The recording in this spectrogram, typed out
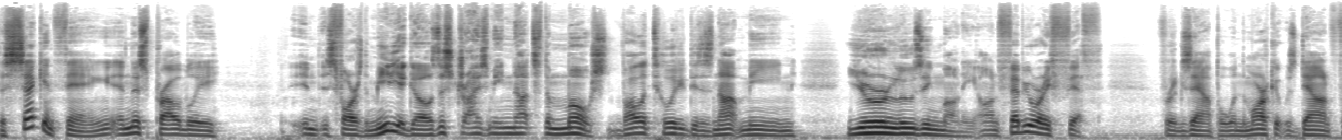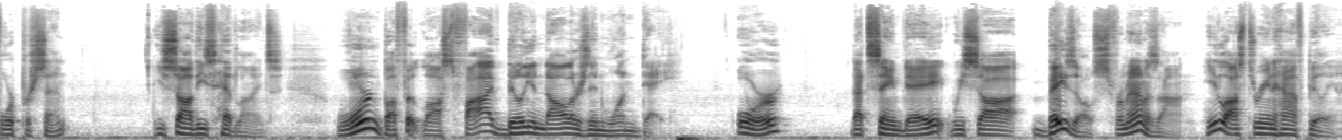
The second thing, and this probably in, as far as the media goes, this drives me nuts the most. Volatility does not mean you're losing money. On February 5th, for example, when the market was down 4%, you saw these headlines Warren Buffett lost $5 billion in one day. Or that same day, we saw Bezos from Amazon. He lost $3.5 billion.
